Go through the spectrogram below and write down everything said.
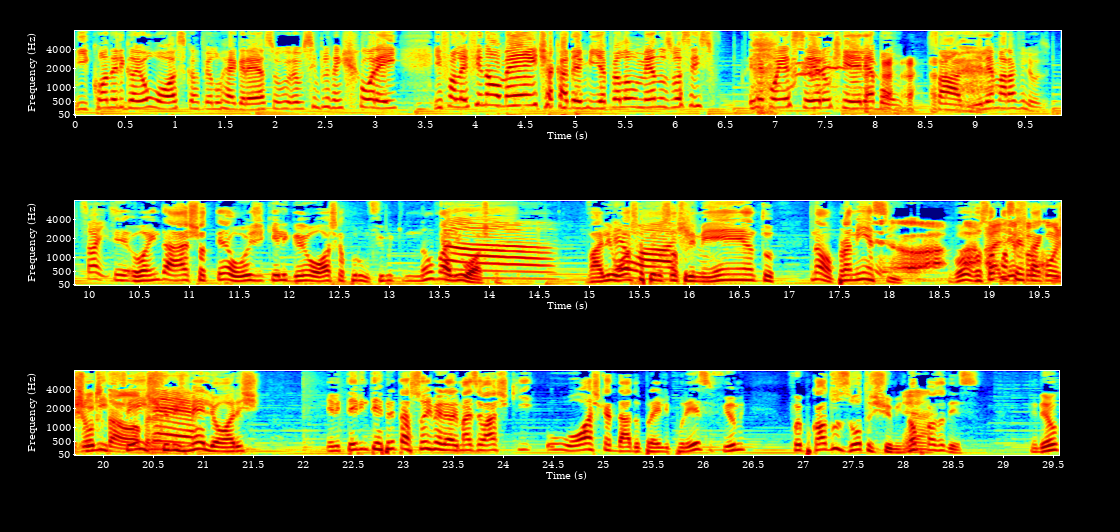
E quando ele ganhou o Oscar pelo regresso, eu simplesmente chorei e falei: finalmente, academia, pelo menos vocês reconheceram que ele é bom, sabe? Ele é maravilhoso. Só isso. Eu ainda acho até hoje que ele ganhou o Oscar por um filme que não valia o Oscar. Ah, Valia o Oscar pelo acho. sofrimento. Não, pra mim, assim. Vou, vou só Ali consertar foi o aqui. conjunto Ele da fez obra. filmes É. melhores. Ele teve interpretações melhores, mas eu acho que o Oscar dado pra ele por esse filme foi por causa dos outros filmes, não É. por causa desse. Entendeu?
